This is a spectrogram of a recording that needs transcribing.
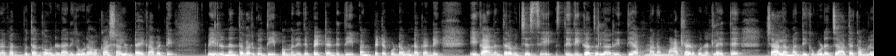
మనకు అద్భుతంగా ఉండడానికి కూడా అవకాశాలు ఉంటాయి కాబట్టి వీలున్నంత వరకు దీపం అనేది పెట్టండి. దీపాన్ని పెట్టకుండా ఉండకండి. ఇక అనంతరం వచ్చేసి స్థితిగతుల రీత్యా మనం మాట్లాడుకున్నట్లయితే చాలామందికి కూడా జాతకంలో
